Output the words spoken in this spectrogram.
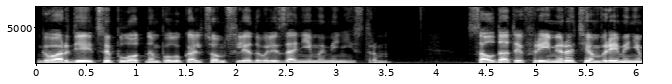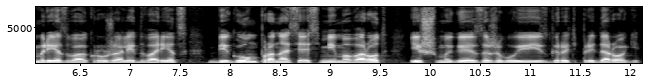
Гвардейцы плотным полукольцом следовали за ним и министром. Солдаты Фримера тем временем резво окружали дворец, бегом проносясь мимо ворот и шмыгая за живую изгородь при дороге.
